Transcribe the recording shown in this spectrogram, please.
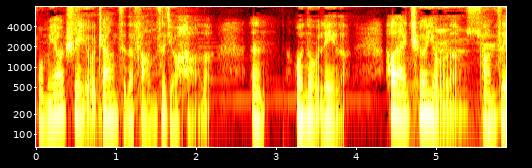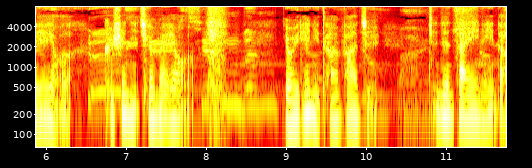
我们要是有这样子的房子就好了。嗯，我努力了。后来车有了，房子也有了，可是你却没有了。有一天，你突然发觉，真正在意你的，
